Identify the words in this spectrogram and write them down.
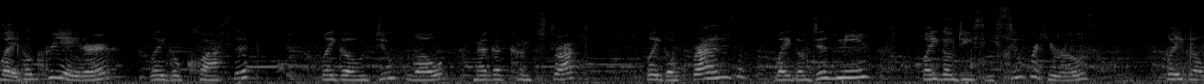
Lego Creator, Lego Classic, Lego Duplo, Mega Construct, Lego Friends, Lego Disney, Lego DC Superheroes, Lego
